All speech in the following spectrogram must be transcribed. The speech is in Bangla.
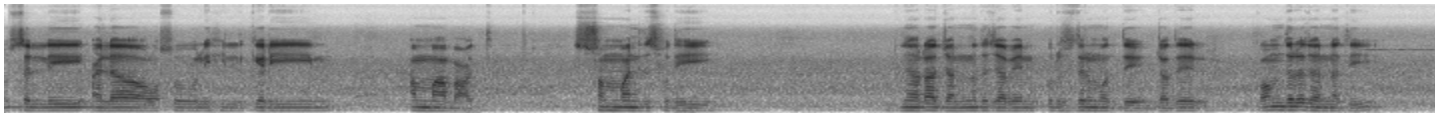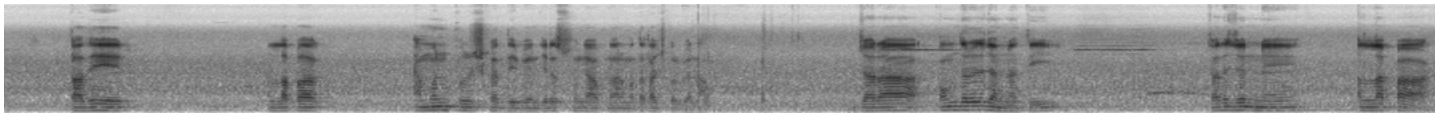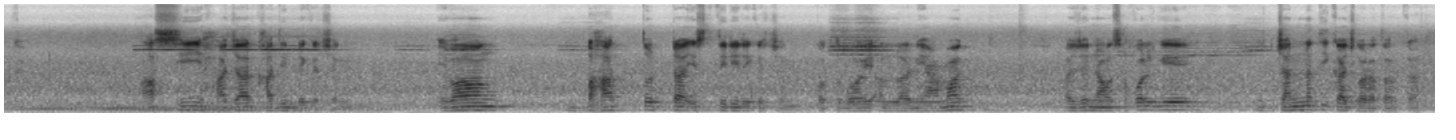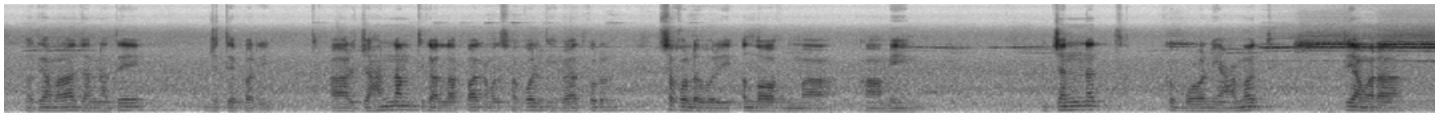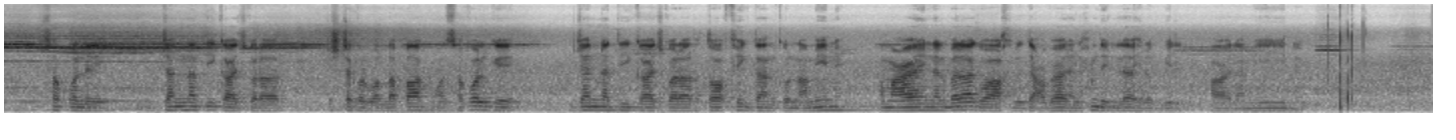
নুসল্লি আলা রসুলহিল করিম আম্মাবাদ সম্মানিত সুধি, যারা জান্নাতে যাবেন, পুরুষদের মধ্যে যাদের কম যারা জান্নাতি, তাদের আল্লাপাক এমন পুরস্কার দেবেন যেটা শুনে আপনার মতো কাজ করবে না। যারা কম দরজা জান্নাতি, তাদের জন্যে আল্লাপাক আশি হাজার খাদিম রেখেছেন এবং বাহাত্তরটা স্ত্রী রেখেছেন। কত বই আল্লাহ নিয়ামত। ওই জন্য আমরা সকলকে জান্নাতি কাজ করা দরকার যাতে আমরা জান্নাতে যেতে পারি। আর জাহান্নাম থেকে আল্লাহ পাক আমাদের সকলকে হিফায়ত করুন। সকলে বলি আল্লাহ আমিন। জান্নাত খুব বড় নিয়ামত। তে আমরা সকলে জান্নাতি কাজ করার চেষ্টা করব আল্লাহ পাক আমার সকলকে জান্নাতি কাজ করার তৌফিক দান করুন আমিন আমার আইন আল বালাগ ও আখরুদ আবান আলহামদুলিল্লাহ রবিল আলমিন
